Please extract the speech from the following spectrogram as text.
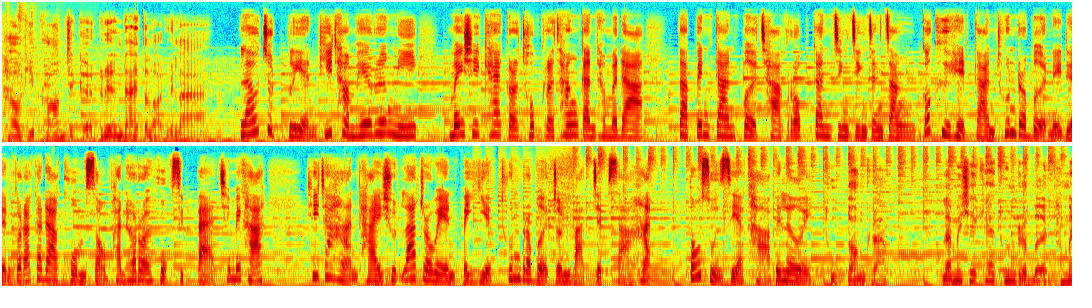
เทาๆ ที่พร้อมจะเกิดเรื่องได้ตลอดเวลา แล้วจุดเปลี่ยนที่ทำให้เรื่องนี้ไม่ใช่แค่กระทบกระทั่งกันธรรมดา แต่เป็นการเปิดฉากรบกันจริง ๆ จังๆ ก็คือเหตุการณ์ทุ่นระเบิดในเดือนกรกฎาคม 2568 ใช่ไหมคะ ที่ทหารไทยชุดลาดตระเวนไปเหยียบทุ่นระเบิดจนบาดเจ็บสาหัส ต้องสูญเสียขาไปเลย ถูกต้องครับ และไม่ใช่แค่ทุ่นระเบิดธรรม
